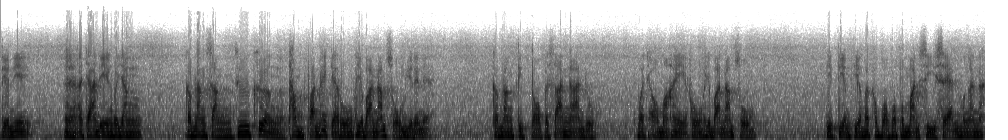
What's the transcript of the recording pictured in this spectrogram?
เดี๋ยวนี้อาจารย์เองก็ยัง กำลังสั่งซื้อเครื่องทำฟันให้แก่โรงพยาบาลน้ำโสมอยู่เลยเนี่ยกำลังติดต่อประสานงานอยู่ ว่าจะเอามาให้โรงพยาบาลน้ำโสมตีเตรียมเตรียมไว้เขาบอกว่าประมาณสี่แสนเหมือนกันนะ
